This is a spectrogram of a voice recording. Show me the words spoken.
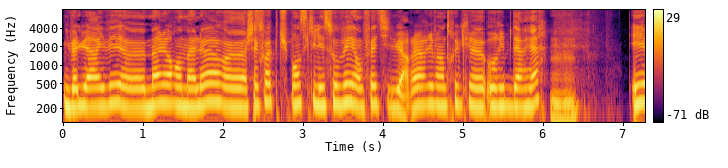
il va lui arriver malheur en malheur. à chaque fois que tu penses qu'il est sauvé, en fait, il lui arrive un truc horrible derrière. Mhm. Et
